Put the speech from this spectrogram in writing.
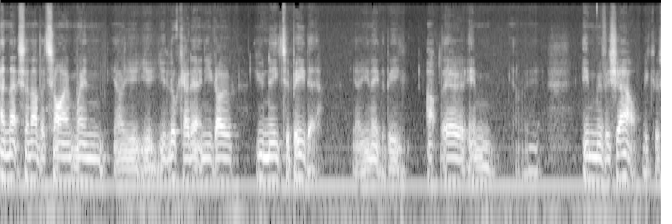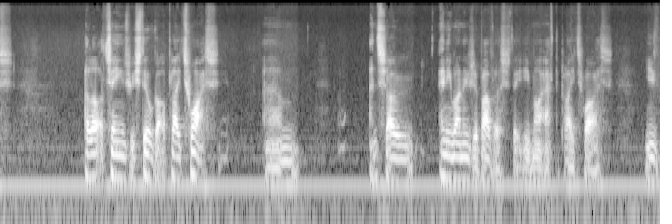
and that's another time when you know you, you, you look at it and you go, you need to be there. You know, you need to be up there in you know, in with a shout because a lot of teams we've still got to play twice. Um, and so anyone who's above us that you might have to play twice, you've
